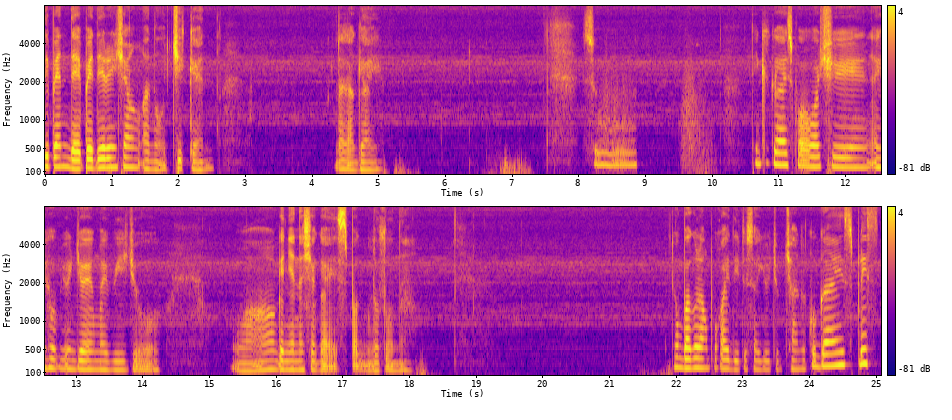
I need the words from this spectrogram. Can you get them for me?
Depende. Pwede rin siyang ano, chicken. Lalagay. So, Thank you guys for watching. I hope you enjoy my video. Wow, ganyan na siya guys pag luto na. Kung bago lang po kayo dito sa YouTube channel ko guys, please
